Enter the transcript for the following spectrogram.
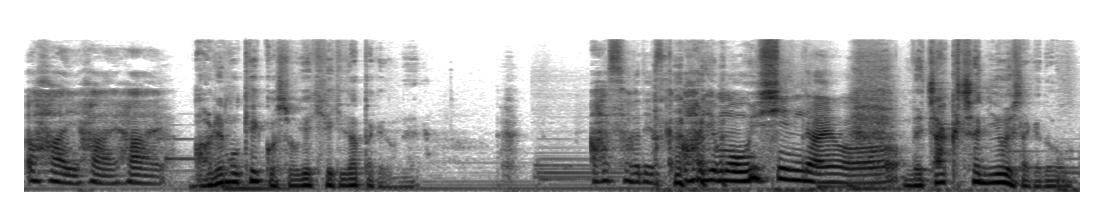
はいはいはい。あれも結構衝撃的だったけどね。あそうですか。あれも美味しいんだよ。めちゃくちゃ匂いしたけど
